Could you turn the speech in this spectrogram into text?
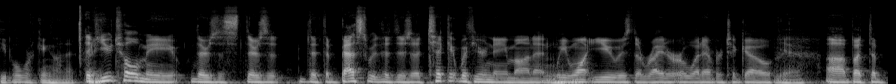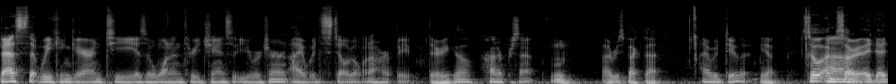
people working on it. If you told me there's there's a that the best that there's a ticket with your name on it, and we want you as the writer or whatever to go. Mm-hmm. Yeah. Uh, but the best that we can guarantee is a one in three chance that you return. I would still go in a heartbeat, there you go. hundred percent. Mm, I respect that. I would do it. Yeah. So Um, I'm sorry. I, I,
